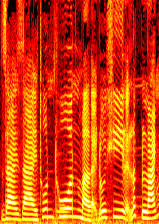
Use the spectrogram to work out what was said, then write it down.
dài dài thuôn thuôn mà lại đôi khi lại lấp lánh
